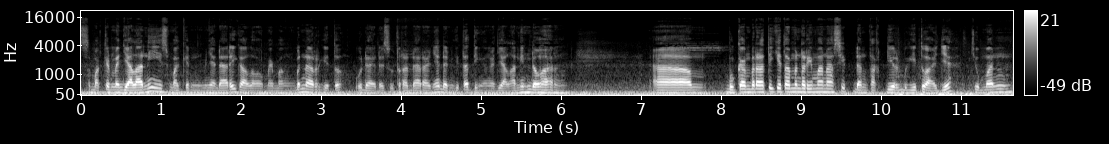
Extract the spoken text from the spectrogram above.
semakin menjalani semakin menyadari kalau memang benar gitu. Udah ada sutradaranya dan kita tinggal ngejalanin doang. Um, bukan berarti kita menerima nasib dan takdir begitu aja cuman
